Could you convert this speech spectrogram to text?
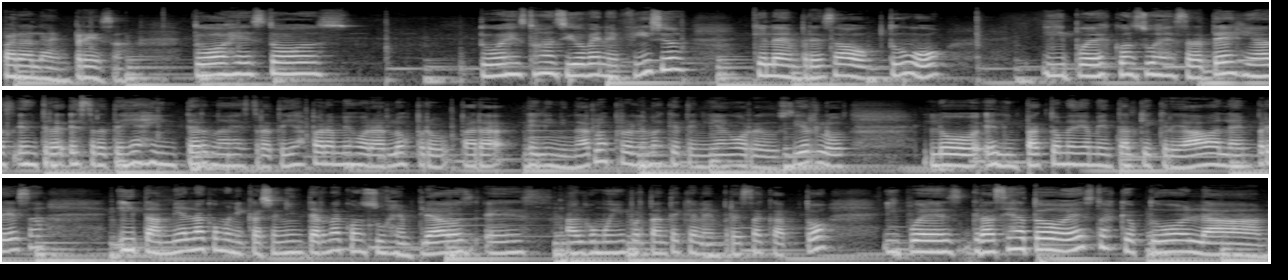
para la empresa. Todos estos todos estos han sido beneficios que la empresa obtuvo y pues con sus estrategias, estrategias internas, estrategias para mejorar los para eliminar los problemas que tenían o reducirlos, el impacto medioambiental que creaba la empresa y también la comunicación interna con sus empleados es algo muy importante que la empresa captó y pues gracias a todo esto es que obtuvo la,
